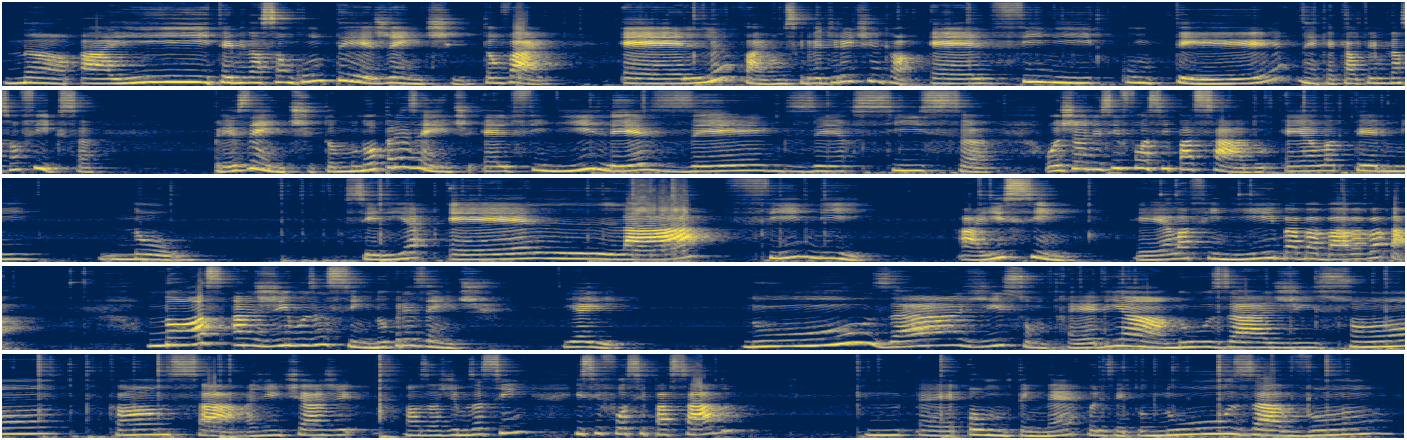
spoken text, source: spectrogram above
Não, aí, terminação com T, gente. Então, vai. Elle, vai, vamos escrever direitinho aqui, ó. Elle finit com T, né, que é aquela terminação fixa. Presente, todo mundo no presente. Elle finit les exercices. Ô, Jane, se fosse passado, ela terminou seria ela fini. Aí sim, ela fini, bababá, bababá. Nós agimos assim, no presente. E aí? Nous agissons. Très bien. Nous agissons comme ça. A gente age, nós agimos assim. E se fosse passado, é, ontem, né? Por exemplo, nous avons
